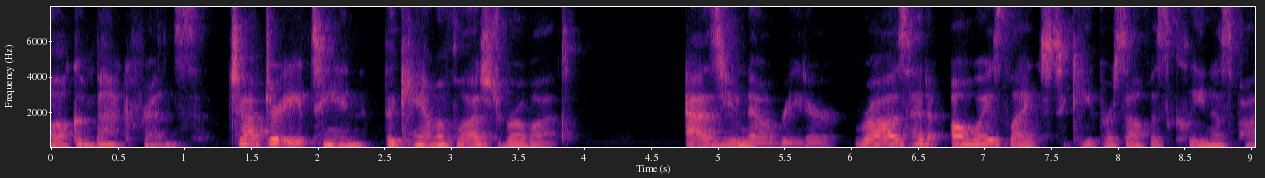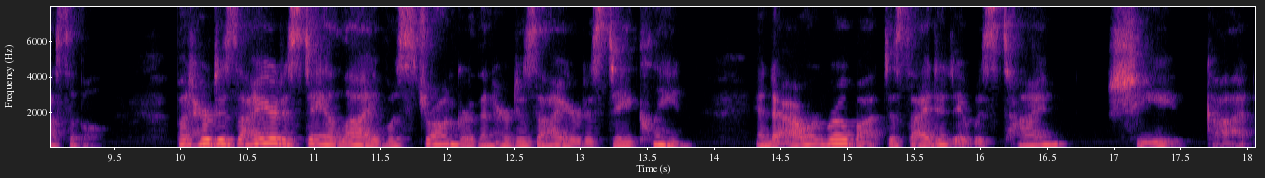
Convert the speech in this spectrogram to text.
Welcome back, friends. Chapter 18 The Camouflaged Robot. As you know, reader, Roz had always liked to keep herself as clean as possible, but her desire to stay alive was stronger than her desire to stay clean, and our robot decided it was time she got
